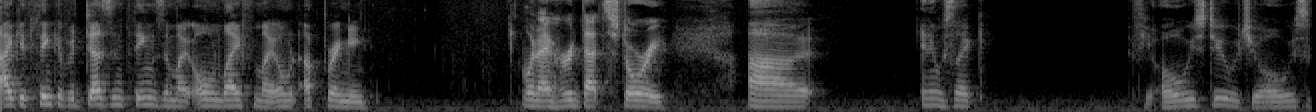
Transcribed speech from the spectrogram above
I could think of a dozen things in my own life, my own upbringing, when I heard that story, uh, and it was like, if you always do what you always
